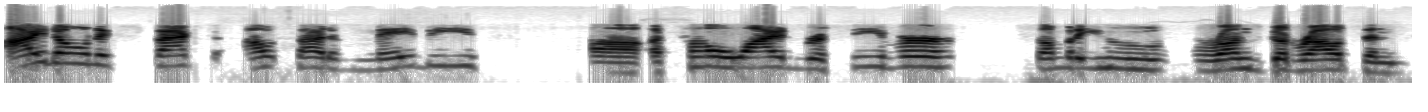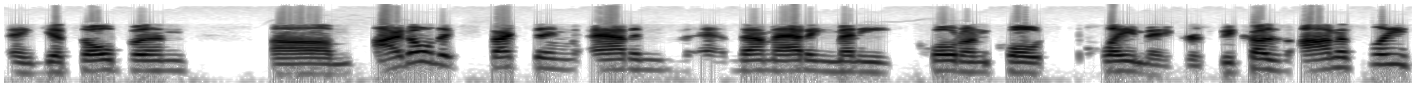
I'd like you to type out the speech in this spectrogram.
I don't expect outside of maybe uh, a tall wide receiver, somebody who runs good routes and, and gets open. Um, I don't expect them adding them adding many quote unquote playmakers because honestly,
